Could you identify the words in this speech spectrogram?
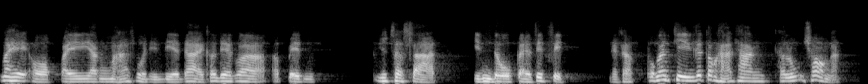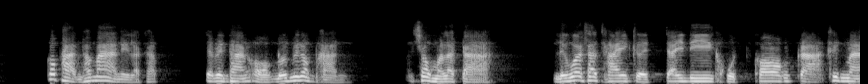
ไม่ให้ออกไปยังมหาสมุทรอินเดียได้ เขาเรียกว่าเป็นยุทธศาสตร์อินโดแปซิฟิก นะครับเพราะงั้นจีนก็ต้องหาทางทะลุช่องอะ ก็ผ่านพม่านี่แหละครับ จะเป็นทางออกโดยไม่ต้องผ่านช่องมาลากา หรือว่าถ้าไทยเกิดใจดีขุดคลองกระขึ้นมา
